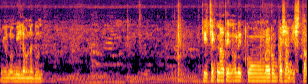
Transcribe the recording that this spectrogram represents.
Yun, umilaw na dun. I-check natin ulit kung mayroon pa siyang stock.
